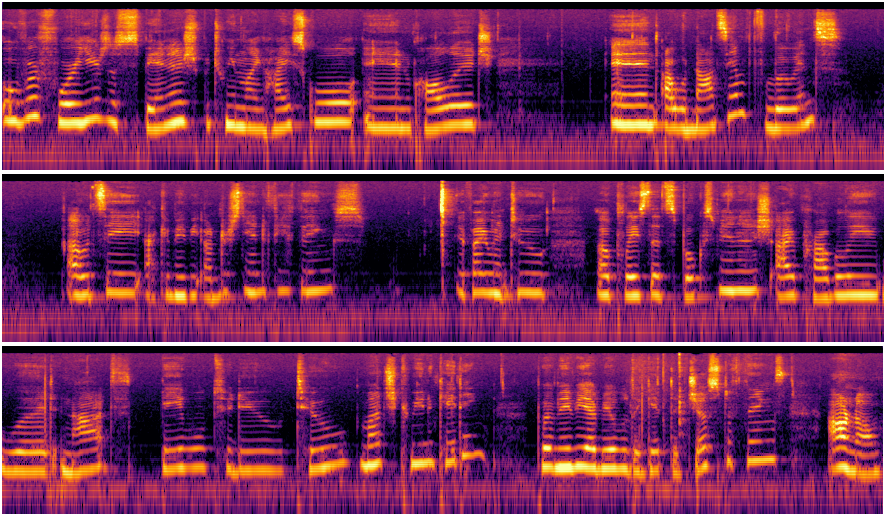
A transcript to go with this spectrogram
over four years of Spanish between like high school and college, and I would not say I'm fluent. I would say I could maybe understand a few things. If I went to a place that spoke Spanish, I probably would not be able to do too much communicating, but maybe I'd be able to get the gist of things. I don't know.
